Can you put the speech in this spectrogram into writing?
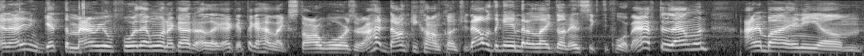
and I didn't get the Mario for that one. I got uh, like I think I had like Star Wars or I had Donkey Kong Country. That was the game that I liked on N64. But after that one, I didn't buy any um,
